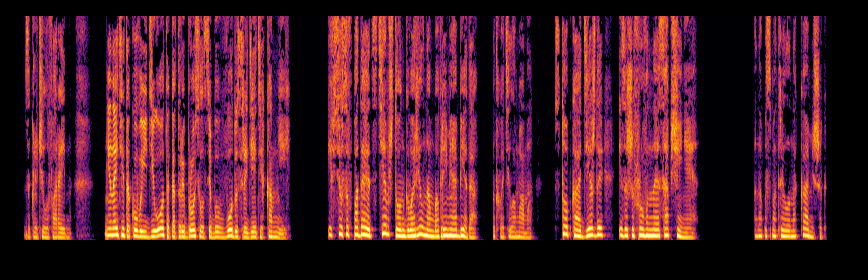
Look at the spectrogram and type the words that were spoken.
— заключила Форейн. «Не найти такого идиота, который бросился бы в воду среди этих камней. «И все совпадает с тем, что он говорил нам во время обеда», — подхватила мама. «Стопка одежды и зашифрованное сообщение». Она посмотрела на камешек,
